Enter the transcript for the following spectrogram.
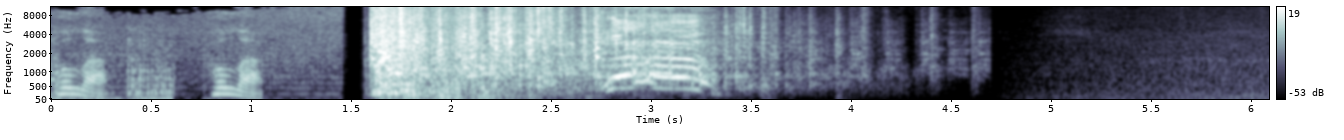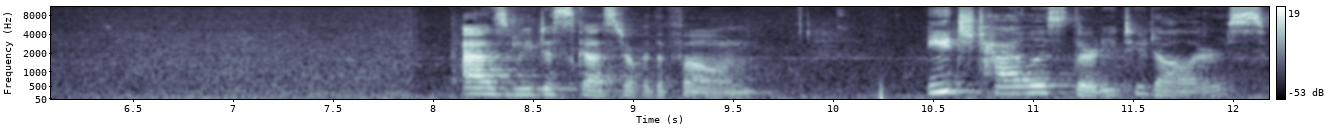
Pull up, pull up. As we discussed over the phone, each tile is $32.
